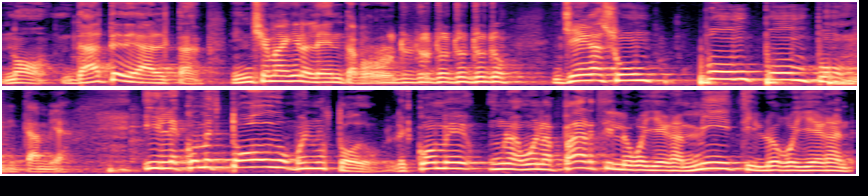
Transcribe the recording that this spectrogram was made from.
No, date de alta. Hinche máquina lenta. Llegas un pum, pum, pum. Y cambia. Y le come todo, bueno, no todo, le come una buena parte y luego llega Meet y luego llegan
